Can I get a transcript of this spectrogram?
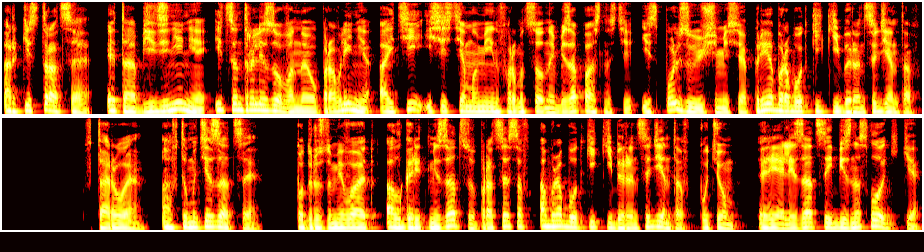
Оркестрация – это объединение и централизованное управление IT и системами информационной безопасности, использующимися при обработке киберинцидентов. Второе. Автоматизация. Подразумевают алгоритмизацию процессов обработки киберинцидентов путем реализации бизнес-логики,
